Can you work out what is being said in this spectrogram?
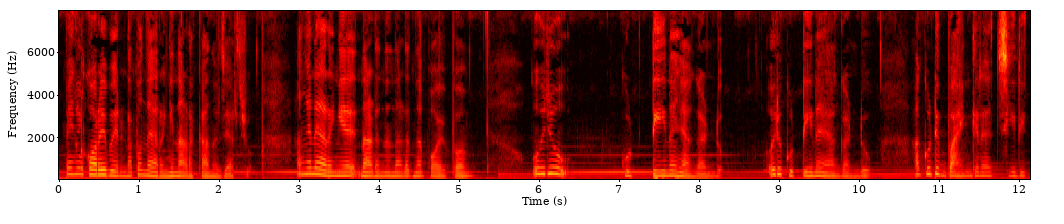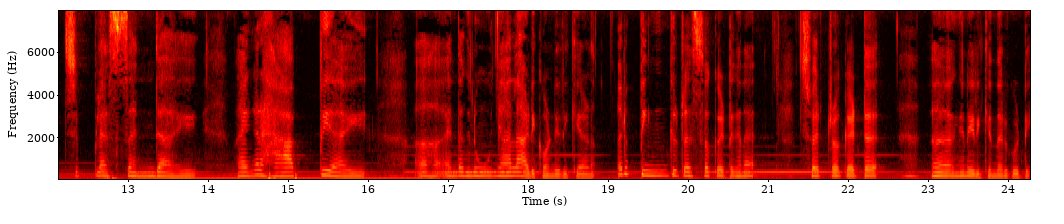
അപ്പം ഞങ്ങൾ കുറേ പേരുണ്ട്. അപ്പോൾ ഒന്ന് ഇറങ്ങി നടക്കാമെന്ന് വിചാരിച്ചു. അങ്ങനെ ഇറങ്ങി നടന്ന് നടന്ന് പോയപ്പം ഒരു കുട്ടീനെ ഞാൻ കണ്ടു. ഒരു കുട്ടീനെ ഞാൻ കണ്ടു. ആ കുട്ടി ഭയങ്കര ചിരിച്ച് പ്ലസന്റായി ഭയങ്കര ഹാപ്പിയായി എന്തെങ്കിലും ഊഞ്ഞാലാടിക്കൊണ്ടിരിക്കുകയാണ് ഒരു പിങ്ക് ഡ്രസ്സൊക്കെ ഇട്ട് ഇങ്ങനെ സ്വെറ്ററൊക്കെ ഇട്ട് ഇങ്ങനെ ഇരിക്കുന്ന ഒരു കുട്ടി.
